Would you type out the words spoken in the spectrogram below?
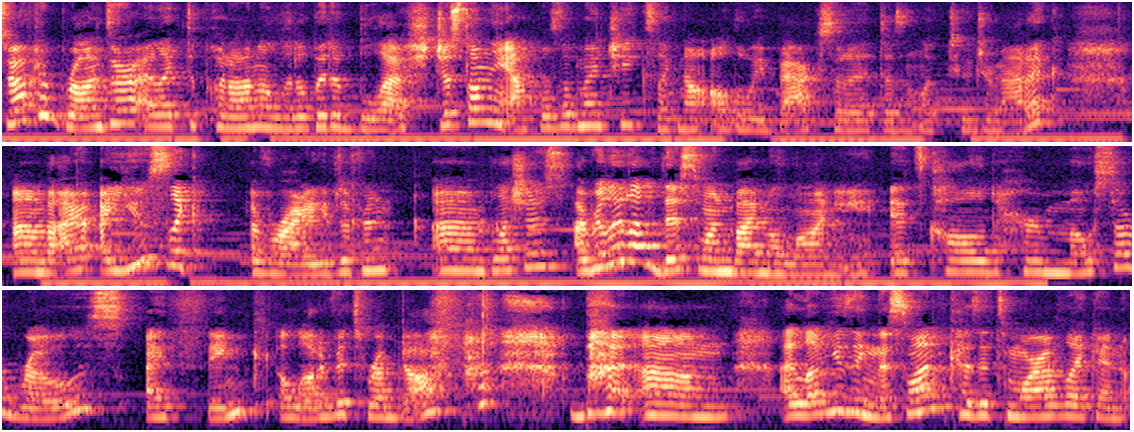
So after bronzer, I like to put on a little bit of blush just on the apples of my cheeks, like not all the way back so that it doesn't look too dramatic. Um, but I, I use like a variety of different um, blushes. I really love this one by Milani. It's called Hermosa Rose. I think a lot of it's rubbed off, but um, I love using this one because it's more of like an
